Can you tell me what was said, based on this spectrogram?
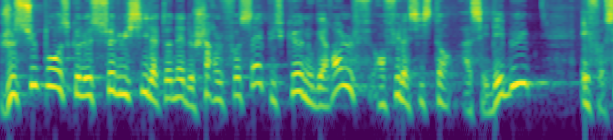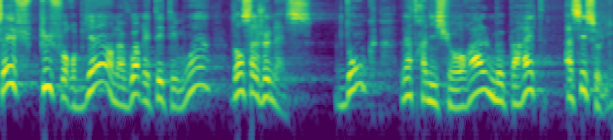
Je suppose que celui-ci la tenait de Charles Fosset, puisque Nougarol en fut l'assistant à ses débuts, et Fosset put fort bien en avoir été témoin dans sa jeunesse. Donc la tradition orale me paraît assez solide.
